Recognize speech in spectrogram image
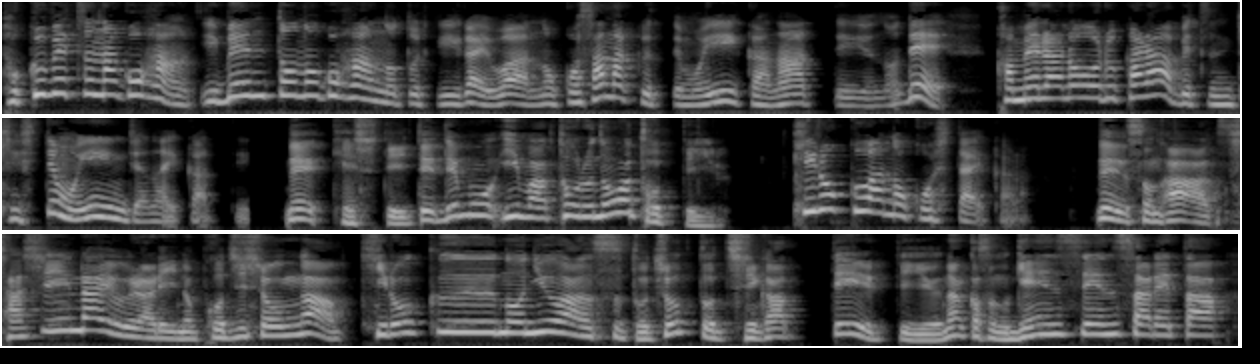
特別なご飯、イベントのご飯の時以外は残さなくってもいいかなっていうので、カメラロールから別に消してもいいんじゃないかっていう。で、消していて、でも今撮るのは撮っている。記録は残したいから。で、その、あ、写真ライブラリーのポジションが記録のニュアンスとちょっと違ってっていう、なんかその厳選された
